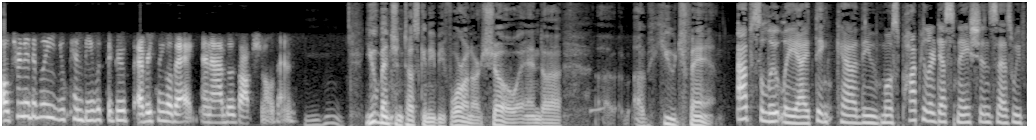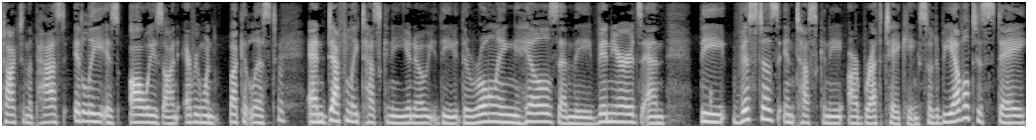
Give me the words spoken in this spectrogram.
Alternatively, you can be with the group every single day and add those optionals in. Mm-hmm. You've mentioned Tuscany before on our show, and uh, a huge fan. Absolutely. I think uh, the most popular destinations, as we've talked in the past, Italy is always on everyone's bucket list, hmm. and definitely Tuscany. You know, the, the rolling hills and the vineyards and the vistas in Tuscany are breathtaking. So to be able to stay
